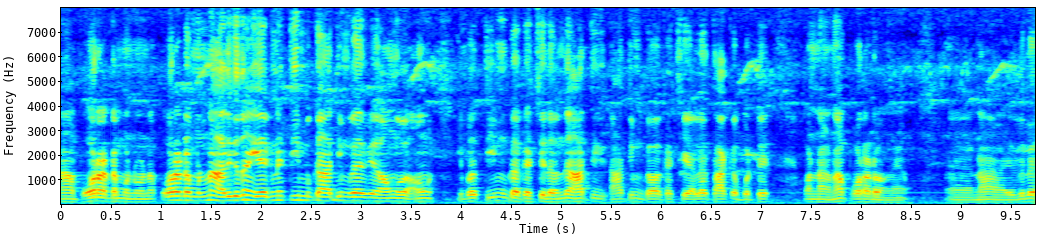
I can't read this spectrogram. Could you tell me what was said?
நான் போராட்டம் பண்ணுவேன்னா போராட்டம் பண்ணால் அதுக்கு தான் ஏற்கனவே திமுக அதிமுக அவங்க அவங்க இப்போ திமுக கட்சியில் வந்து அதி அதிமுக கட்சியால் தாக்கப்பட்டு பண்ணாங்கன்னா போராடுவாங்க. நான் இதில்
